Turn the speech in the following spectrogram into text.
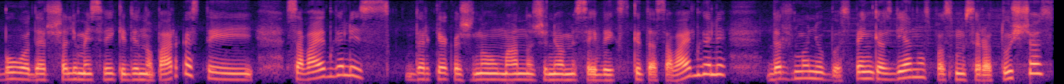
buvo dar šalimai sveiki Dino parkas, tai savaitgaliais, dar kiek aš žinau, mano žiniomis jisai veiks kitą savaitgalį, dar žmonių bus. Penkios dienos pas mus yra tuščios,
